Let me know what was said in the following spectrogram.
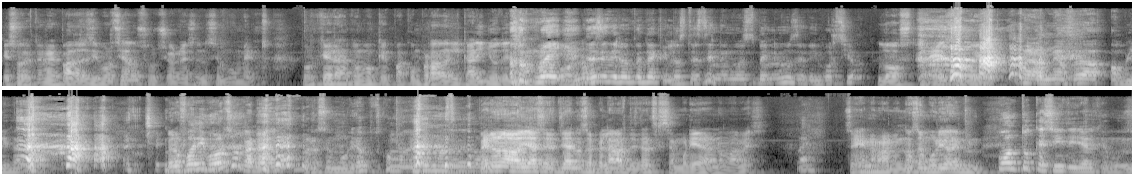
Eso de tener padres divorciados funcionó en ese momento. Porque era como que para comprar el cariño del chamaco, ¿no? ¿ya se dieron cuenta que los tres tenemos, venimos de divorcio? Los tres, güey. Pero el mío fue obligado. Pero fue divorcio, canal. Pero se murió, pues ¿cómo le? No. Pero no, ya, se, ya no se pelaban desde antes que se muriera, no mames. Bueno, Sí, no mames, no se murió en... pon tú que sí, diría el Jebus.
